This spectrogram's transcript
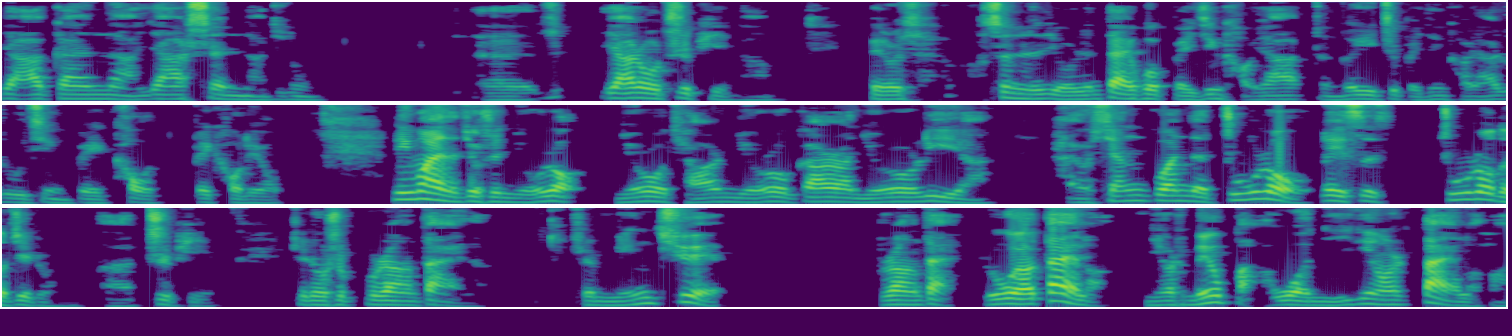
鸭肝呐、鸭肾呐这种呃鸭肉制品啊，比如甚至有人带过北京烤鸭，整个一只北京烤鸭入境被扣被扣留。另外呢，就是牛肉、牛肉条、牛肉干啊、牛肉粒啊，还有相关的猪肉，类似。猪肉的这种啊制品，这都是不让带的，是明确不让带。如果要带了，你要是没有把握，你一定要是带了话，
